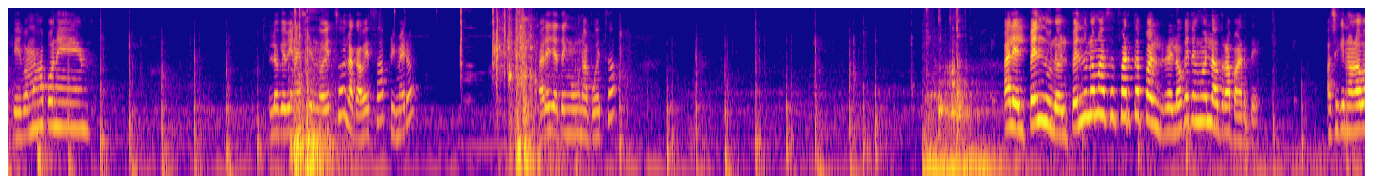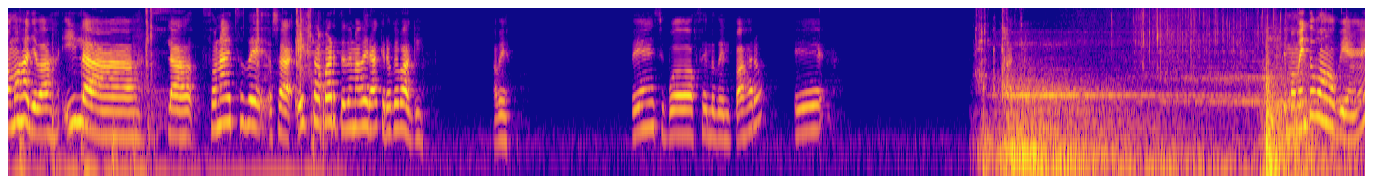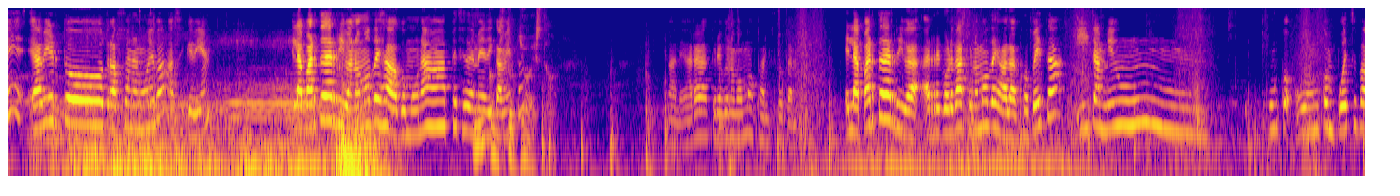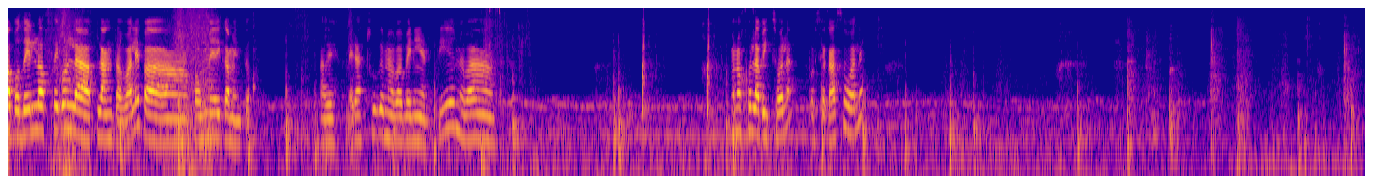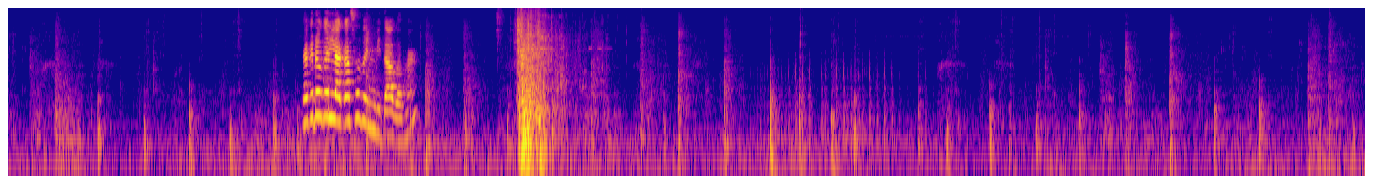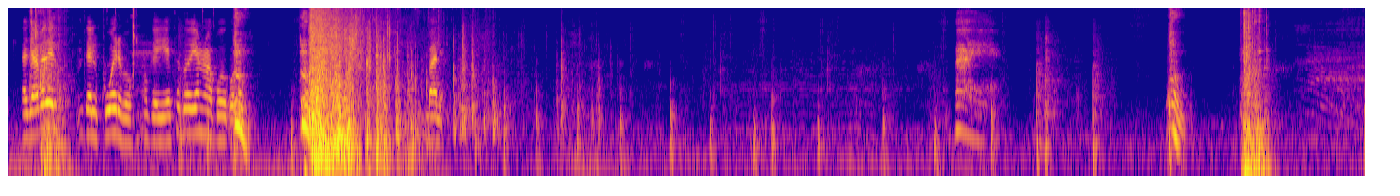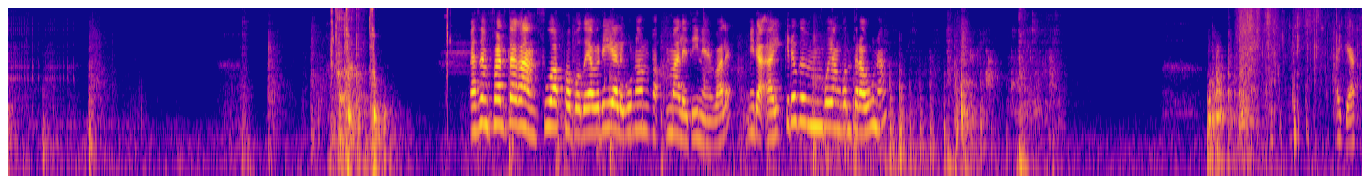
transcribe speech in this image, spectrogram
Ok, vamos a poner Lo que viene siendo esto, la cabeza primero. Vale, ya tengo una puesta. Vale, el péndulo. El péndulo me hace falta para el reloj que tengo en la otra parte Así que nos lo vamos a llevar. Y la, la zona esta de... O sea, esta parte de madera creo que va aquí. A ver. A ver si puedo hacer lo del pájaro. Eh... De momento vamos bien, ¿eh? He abierto otra zona nueva, así que bien. En la parte de arriba nos hemos dejado como una especie de medicamento. Esto? Ahora creo que nos vamos para el sótano. En la parte de arriba, recordad que nos hemos dejado la escopeta y también un, un, compuesto para poderlo hacer con las plantas, ¿vale? Para, un medicamento. A ver, verás tú que me va a venir el tío me va... Vámonos con la pistola, por si acaso, ¿vale? Ya creo que es la casa de invitados, ¿eh? La llave del, del cuervo. Ok, esta todavía no la puedo coger. Vale. Hacen falta ganzúas para poder abrir algunos maletines, ¿vale? Mira, ahí creo que voy a encontrar una. Ay, qué asco.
